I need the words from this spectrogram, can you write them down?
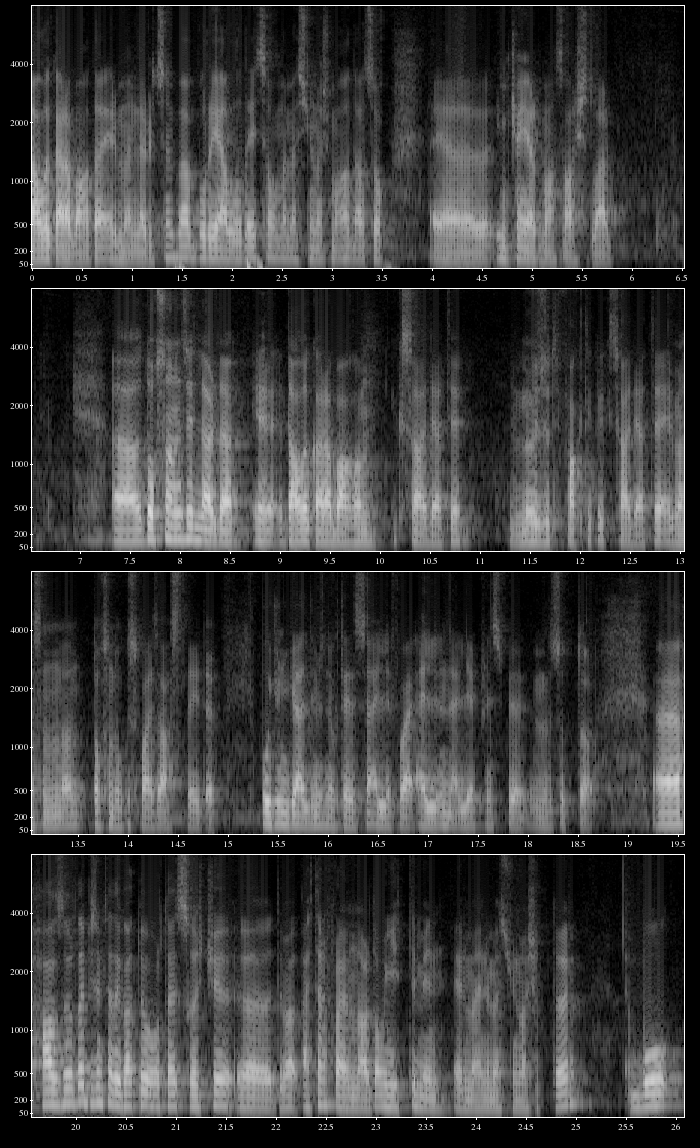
Dağlıq Qarabağda ermənilər üçün və bu reallıqda isə onunla məskunlaşmağa daha çox imkan yaratmağa çalışdılar. 90-cı illərdə Dağlıq Qarabağın iqtisadiyyatı mövcud faktiki iqtisadiyyatı Ermənistandan 99% asılı idi. Bu gün gəldiyimiz nöqtədə isə 50 50-nin 50-yə prinsipi mövcuddur. Hazırda bizim tədqiqatda ortaya çıxır ki, deməli ətraf rayonlarda 17 min erməni məskunlaşıbdır. Bu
